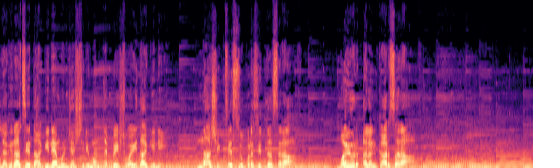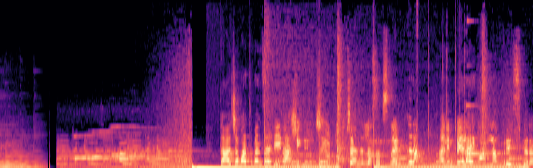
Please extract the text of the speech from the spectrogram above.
लग्नाचे दागिने म्हणजे श्रीमंत पेशवाई दागिने. नाशिकचे सुप्रसिद्ध सराफ मयूर अलंकार सराफ. ताज्या बातम्यांसाठी नाशिक न्यूजच्या युट्यूब चॅनलला सबस्क्राईब करा आणि बेल आयकॉनला प्रेस करा.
